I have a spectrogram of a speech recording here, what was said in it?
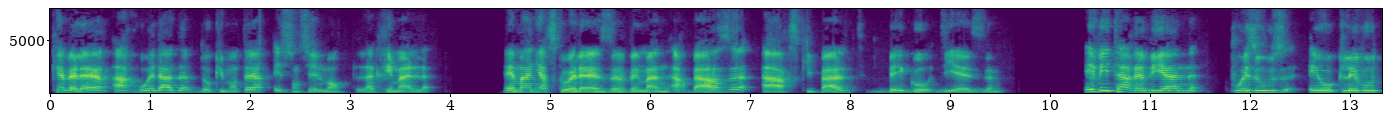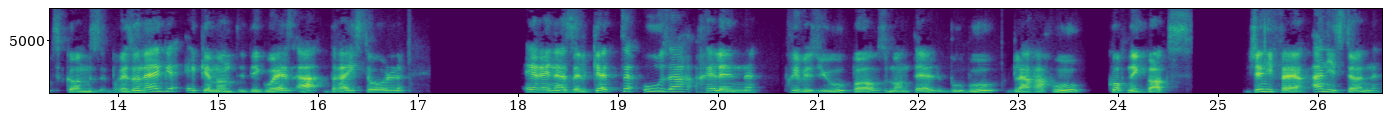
keveler ar rouedad documentaire essentiellement lacrymal. Eman Yarskoelez veman ar barz ar skipalt bego diez. Evit ar revian poezouz eo klevout brezoneg e kement degouez a dreistol. Erena zelket ouz ar priveziou, porz, mantel, boubou, glararou, Courtney Cox, Jennifer Aniston,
